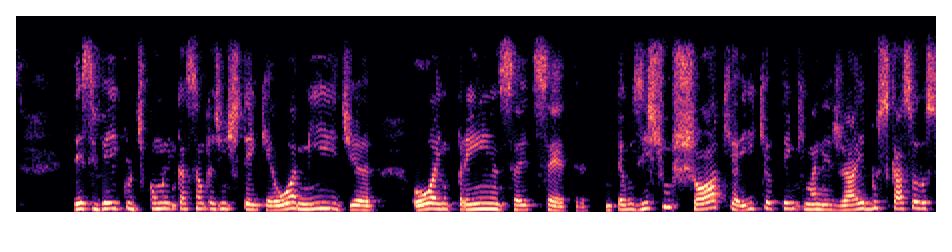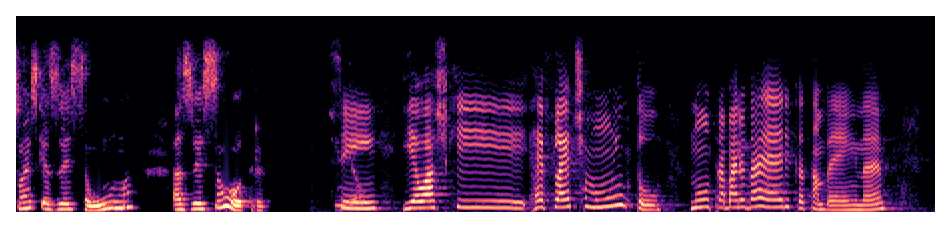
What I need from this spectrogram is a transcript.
desse veículo de comunicação que a gente tem, que é ou a mídia, ou a imprensa, etc. Então, existe um choque aí que eu tenho que manejar e buscar soluções que às vezes são uma, às vezes são outra. Sim, e eu acho que reflete muito no trabalho da Érica também, né?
